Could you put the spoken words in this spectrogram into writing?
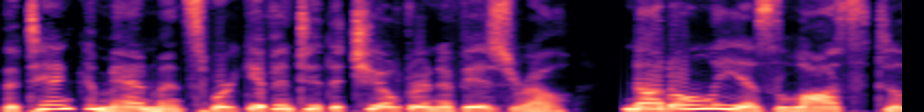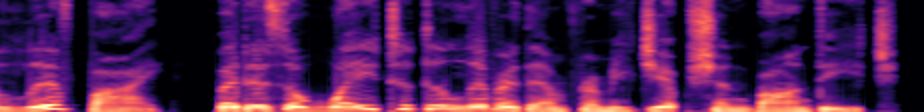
The Ten Commandments were given to the children of Israel not only as laws to live by, but as a way to deliver them from Egyptian bondage.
